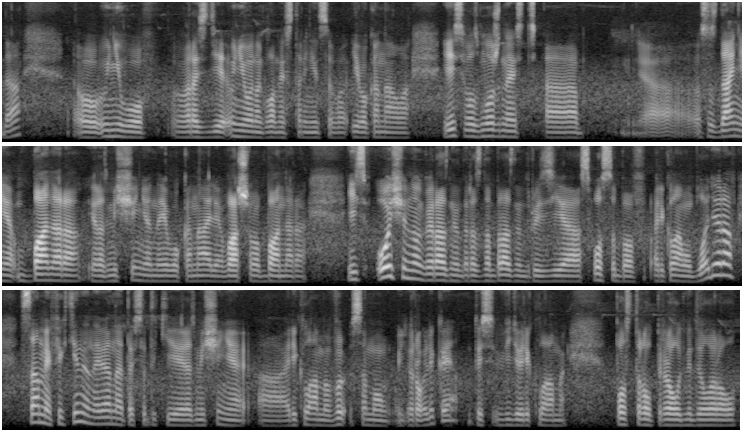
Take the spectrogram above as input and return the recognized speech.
да, у него в разделе, у него на главной странице его канала есть возможность а, создания баннера и размещения на его канале вашего баннера. Есть очень много разных разнообразных, друзья, способов рекламы блогеров. Самый эффективный, наверное, это все-таки размещение а, рекламы в самом ролике, то есть видеорекламы, пост-ролл, pre-roll, middle roll.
